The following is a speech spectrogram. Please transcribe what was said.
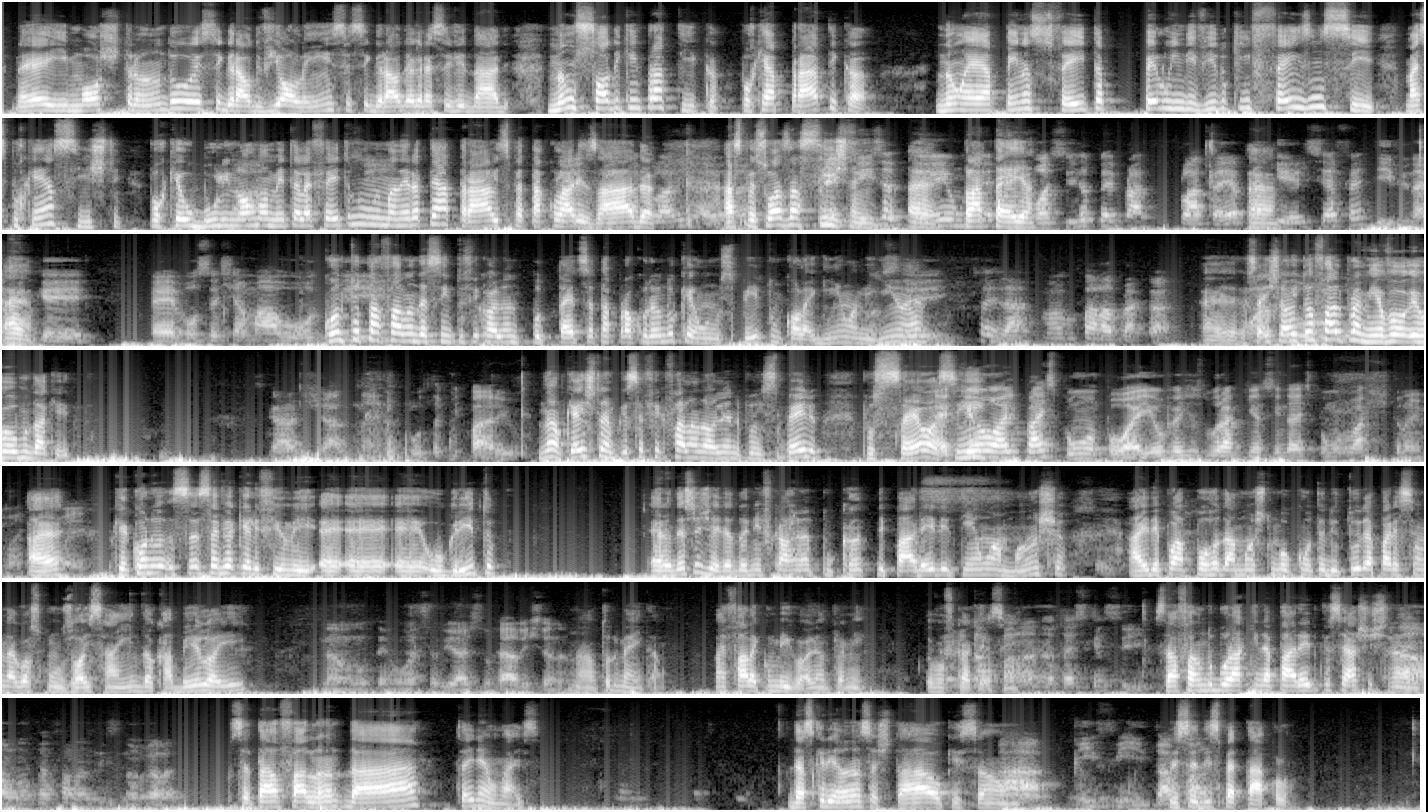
Né, e mostrando esse grau de violência, esse grau de agressividade, não só de quem pratica, porque a prática não é apenas feita pelo indivíduo que fez em si, mas por quem assiste, porque o bullying normalmente ele é feito de uma maneira teatral, espetacularizada. Espetacularizada, As né? pessoas assistem, Precisa ter é, um- plateia. Precisa ter plateia para É. que ele se efetive, né? É. Porque é, você chamar o outro. Quando tu tá falando assim, tu fica olhando pro teto, você tá procurando o quê? Um espírito, um coleguinha, um não amiguinho, é? sei, sei lá, mas vou falar pra cá. É, Quando- estão, então fale pra mim, eu vou, eu vou mudar aqui. Esse cara é chato, né? Pariu. Não, porque é estranho, porque você fica falando olhando pro espelho, pro céu, assim. É que eu olho pra espuma, pô. Aí eu vejo os buraquinhos assim da espuma, eu acho estranho, mas. Ah, é? Porque quando você viu aquele filme é, é, é, O Grito, Era desse jeito, a doidinha ficava olhando pro canto de parede e tinha uma mancha. Aí depois a porra da mancha tomou conta de tudo e apareceu um negócio com os olhos saindo do cabelo, aí. Não, não tem essa viagem surrealista, não. Não, tudo bem então. Mas fala aí comigo, olhando pra mim. Eu vou ficar aqui Tava assim. falando, eu até esqueci. Você tava falando do buraquinho da parede que você acha estranho. Não, não tá falando galera. Você tava falando da. Sei não mais. Das crianças tal, que são. Ah, enfim, tava, precisa de espetáculo.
